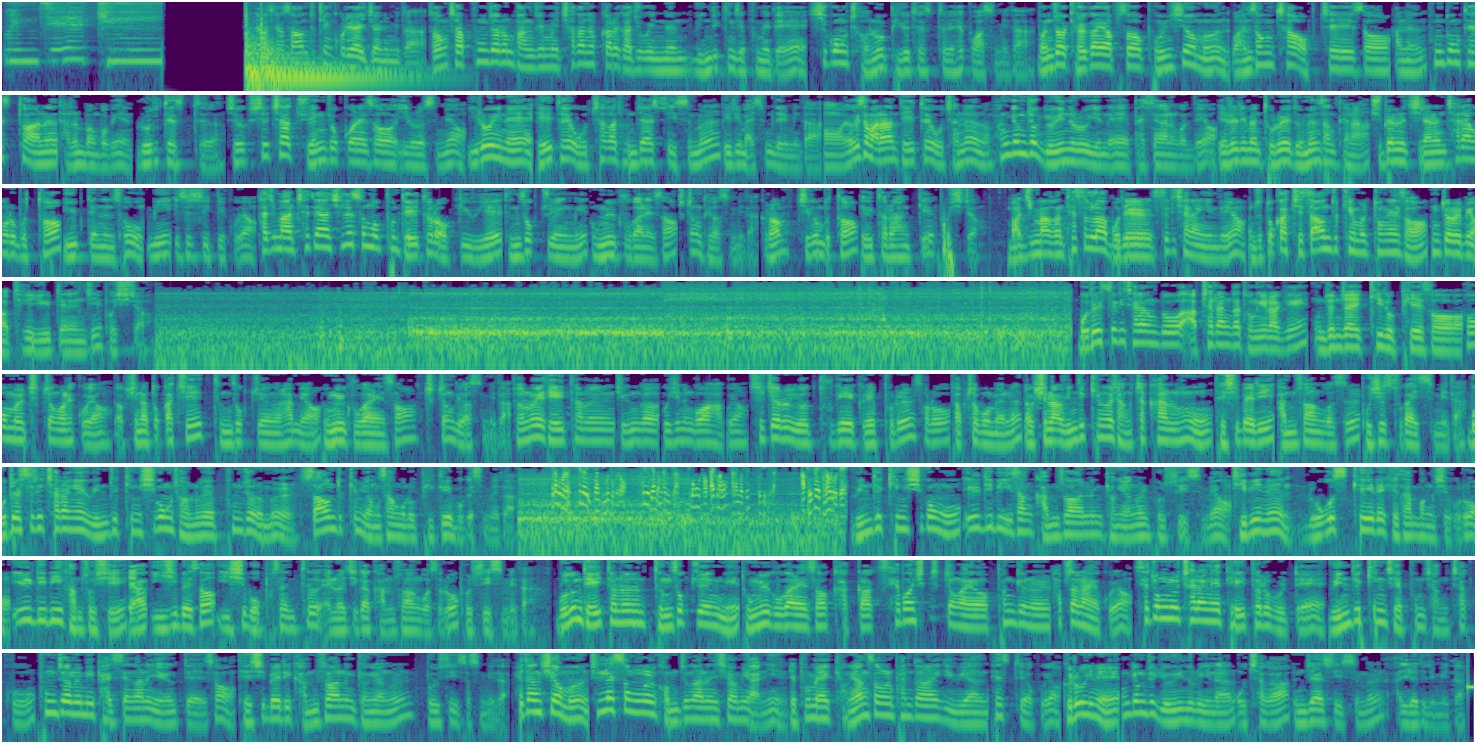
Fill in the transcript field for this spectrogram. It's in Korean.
윈드 킹 안녕하세요. 사운드킹 코리아 이전입니다. 자동차 풍절음 방지 및 차단 효과를 가지고 있는 윈드킹 제품에 대해 시공 전후 비교 테스트를 해보았습니다. 먼저 결과에 앞서 본 시험은 완성차 업체에서 하는 풍동 테스트와는 다른 방법인 로드 테스트, 즉 실차 주행 조건에서 이루어졌으며 이로 인해 데이터에 오차가 존재할 수 있음을 미리 말씀드립니다. 어, 여기서 말하는 데이터의 오차는 환경적 요인으로 인해 발생하는 건데요. 예를 들면 도로의 노면 상태나 주변을 지나는 차량으로부터 유입되는 소음이 있을 수 있겠고요. 하지만 최대한 신뢰성 높은 데이터를 얻기 위해 등속 주행 및 동일 구간에서 측정되었습니다. 그럼 지금부터 데이터를 함께 보시죠. 마지막은 테슬라 모델 3 차량인데요. 먼저 똑같이 사운드 캠을 통해서 풍절음이 어떻게 유입되는지 보시죠. 모델 3 차량도 앞 차량과 동일하게 운전자의 키 높이에서 소음을 측정을 했고요. 역시나 똑같이 등속 주행을 하며 동일 구간에서 측정되었습니다. 전후의 데이터는 지금과 보시는 것과 같고요. 실제로 이 두 개의 그래프를 서로 겹쳐보면 역시나 윈드킹을 장착한 후 데시벨이 감소한 것을 보실 수가 있습니다. 모델 3 차량의 윈드킹 시공 전후의 풍절음을 사운드캠 영상으로 비교해 보겠습니다. 윈드킹 시공 후 1dB 이상 감소하는 경향을 볼 수 있으며 dB는 로그 스케일의 계산 방식으로 1dB 감소 시 약 20에서 25% 에너지가 감소한 것으로 볼 수 있습니다. 모든 데이터는 등속 주행 및 동일 구간에서 각각 3번씩 측정하여 평균을 합산하였고요. 세 종류 차량의 데이터를 볼 때 윈드킹 제품 장착 후 풍절음이 발생하는 영역대에서 데시벨이 감소하는 경향을 볼 수 있었습니다. 해당 시험은 신뢰성을 검증하는 시험이 아닌 제품의 경향성을 판단하기 위한 테스트였고요. 그로 인해 환경적 요인으로 인한 오차가 존재할 수 있음을 알려드립니다.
